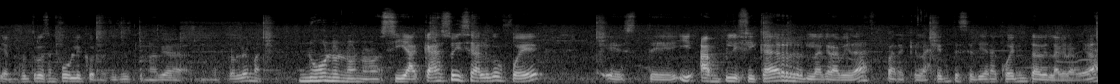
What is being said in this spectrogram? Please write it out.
y a nosotros en público nos dices que no había ningún problema? No, no, no, no, no. Si acaso hice algo fue este, y amplificar la gravedad para que la gente se diera cuenta de la gravedad,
